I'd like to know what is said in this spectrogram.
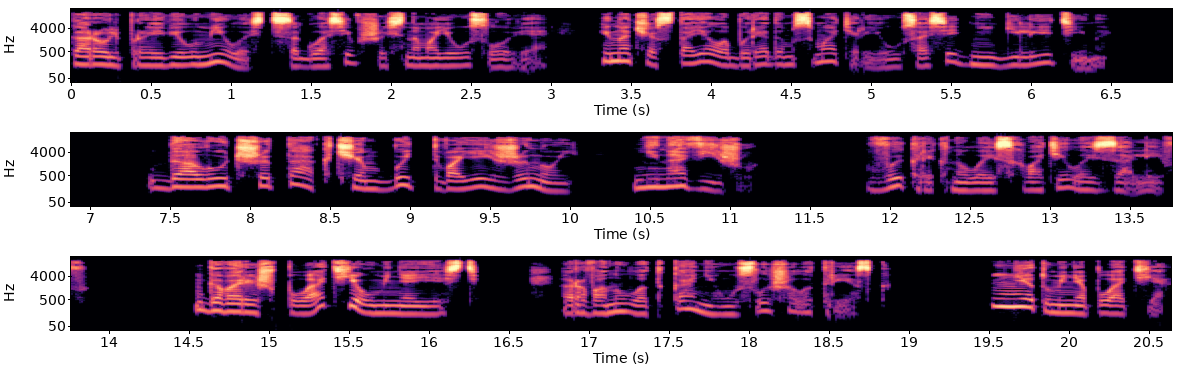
Король проявил милость, согласившись на мое условие, иначе стояла бы рядом с матерью у соседней гильотины. «Да лучше так, чем быть твоей женой. Ненавижу!» Выкрикнула и схватилась за лиф. «Говоришь, платье у меня есть?» Рванула ткань и услышала треск. «Нет у меня платья.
